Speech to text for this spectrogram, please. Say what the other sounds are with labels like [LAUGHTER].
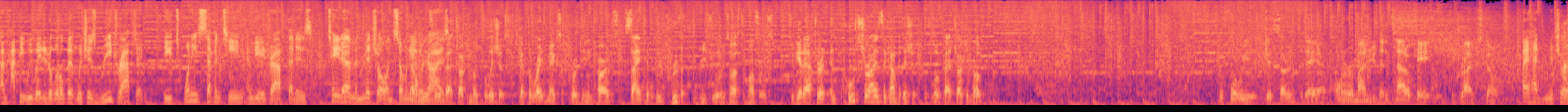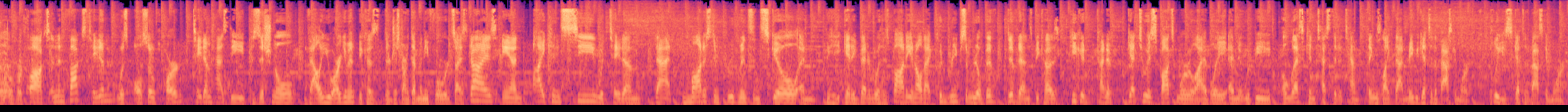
I'm happy we waited a little bit, which is redrafting the 2017 NBA draft. That is Tatum and Mitchell and so many Not other guys. low-fat chocolate milk delicious, it's got the right mix of protein and carbs, scientifically proven to refuel exhausted muscles. So get after it and posterize the competition with low-fat chocolate milk. Before we get started today, I, I want to remind you that it's not okay to drive stoned. I had Mitchell over Fox, and then Fox Tatum was also hard. Tatum has the positional value argument because there just aren't that many forward sized guys, and I can see with Tatum that modest improvements in skill and getting better with his body and all that could reap some real dividends because he could kind of get to his spots more reliably and it would be a less contested attempt, things like that. Maybe get to the basket more. Please get to the basket more.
